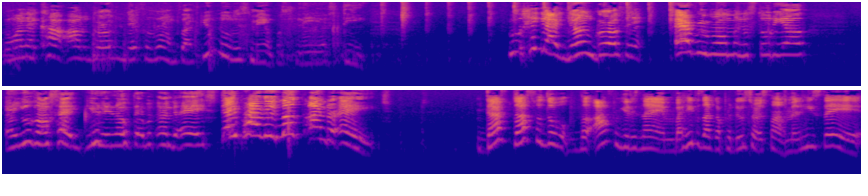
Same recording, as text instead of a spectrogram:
the one that caught all the girls in different rooms. Like you knew this man was nasty. He got young girls in every room in the studio, and you gonna say you didn't know if they was underage? They probably looked underage. That's that's what the the I forget his name, but he was like a producer or something, and he said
